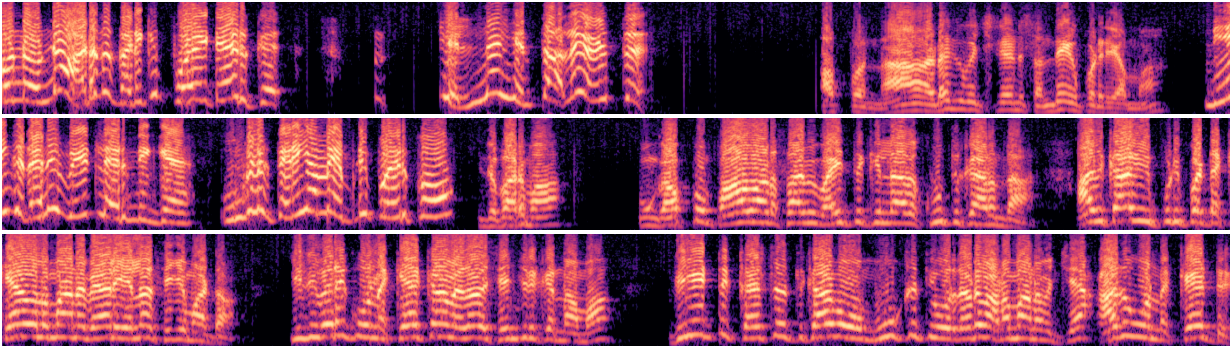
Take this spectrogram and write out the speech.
ஒண்ணு ஒண்ணு அடகு கடைக்கு போயிட்டே இருக்கு. எல்லாம் என் தலை எழுத்து அப்ப நான் அடகு வச்சுட்டேன்னு சந்தேகப்படுறியாமா நீங்க தானே வீட்ல இருந்தீங்க. உங்களுக்கு தெரியாம எப்படி போயிருக்கோம்? இந்த பாருமா. உங்க அப்பா பாவாடசாமி வயித்துக்கு இல்லாத கூத்துக்காரன் தான். அதுக்காக இப்படிப்பட்ட கேவலமான வேலையெல்லாம் செய்ய மாட்டான். இது வரைக்கும் உன்னை கேட்காம ஏதாவது செஞ்சிருக்கேனாமா? வீட்டு கஷ்டத்துக்காக உன் மூக்கத்தி ஒரு தடவை அடமானம் வச்சேன். அது உன்னை கேட்டு.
